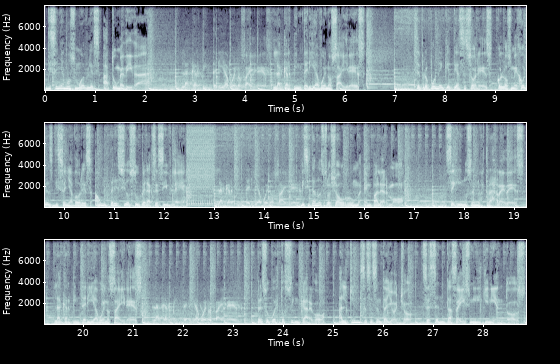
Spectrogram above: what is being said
Diseñamos muebles a tu medida. La Carpintería Buenos Aires. La Carpintería Buenos Aires. Te propone que te asesores con los mejores diseñadores a un precio súper accesible. La Carpintería Buenos Aires. Visita nuestro showroom en Palermo. Seguimos en nuestras redes. La Carpintería Buenos Aires. La Carpintería Buenos Aires. Presupuesto sin cargo al 1568 66500.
